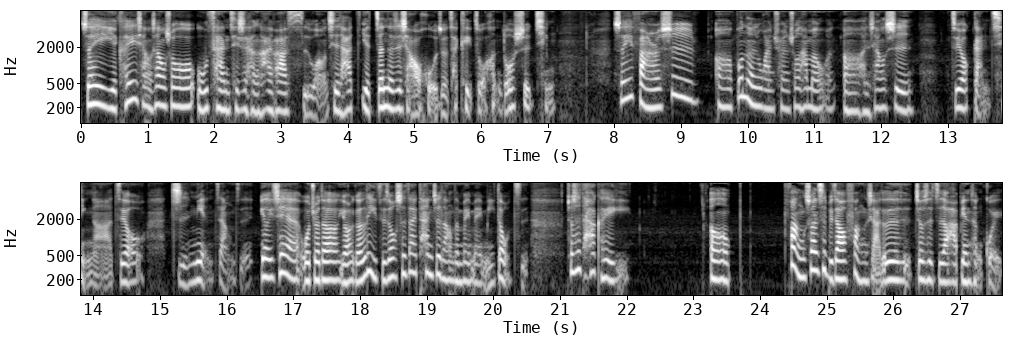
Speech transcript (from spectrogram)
所以也可以想象说，无惨其实很害怕死亡，其实他也真的是想要活着才可以做很多事情，所以反而是呃不能完全说他们呃很像是只有感情啊，只有执念这样子。有一些我觉得有一个例子，就是在炭治郎的妹妹祢豆子，就是她可以嗯。放算是比较放下，就是就是知道它变成鬼，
